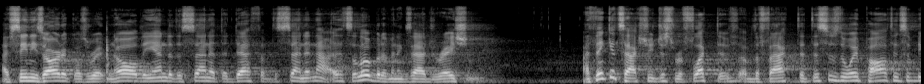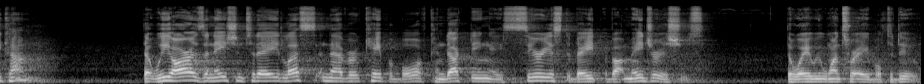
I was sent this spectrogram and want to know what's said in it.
I've seen these articles written, oh, the end of the Senate, the death of the Senate. Now, that's a little bit of an exaggeration. I think it's actually just reflective of the fact that this is the way politics have become. That we are, as a nation today, less than ever capable of conducting a serious debate about major issues the way we once were able to do.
